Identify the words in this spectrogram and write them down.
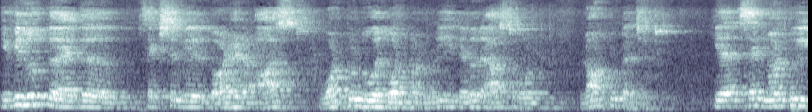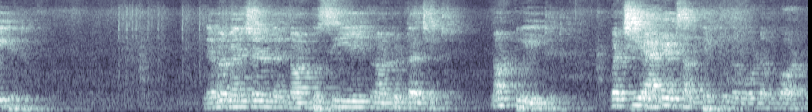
If you look at the section where God had asked what to do and what not to do, He never asked about not to touch it. He had said not to eat it. Never mentioned not to see it, not to touch it, not to eat it. But she added something to the word of God.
